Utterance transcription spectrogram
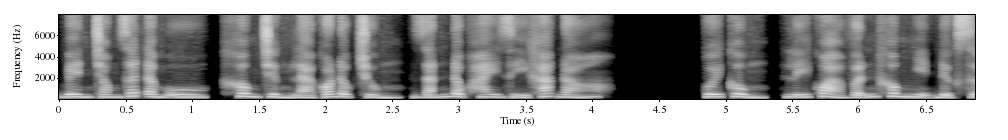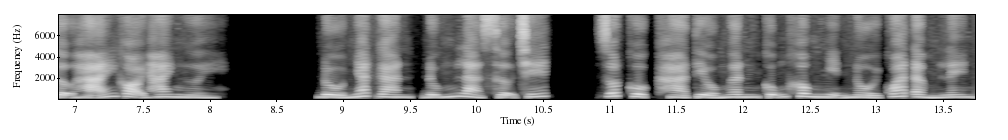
bên trong rất âm u, không chừng là có độc trùng, rắn độc hay gì khác đó. Cuối cùng, Lý Quả vẫn không nhịn được sợ hãi gọi hai người. Đồ nhát gan, đúng là sợ chết. Rốt cuộc Hà Tiểu Ngân cũng không nhịn nổi quát ầm lên.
